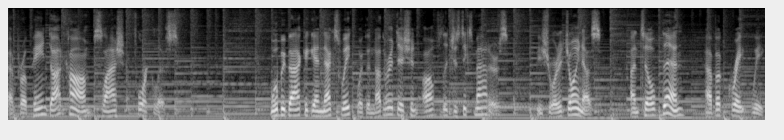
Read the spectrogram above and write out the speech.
at propane.com/forklifts. We'll be back again next week with another edition of Logistics Matters. Be sure to join us. Until then, have a great week.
